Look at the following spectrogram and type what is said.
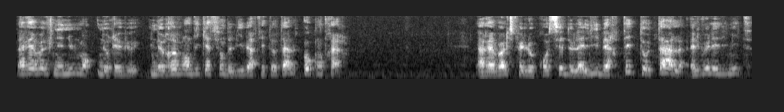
La révolte n'est nullement une, une revendication de liberté totale, au contraire. La révolte fait le procès de la liberté totale. Elle veut les limites.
